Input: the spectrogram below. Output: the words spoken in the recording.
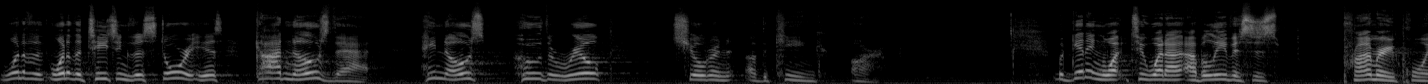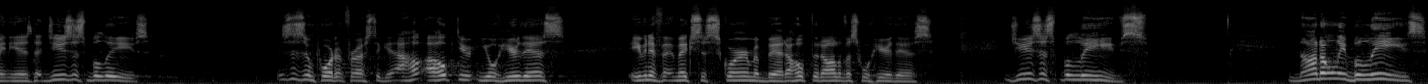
One of the, one of the teachings of this story is God knows that. He knows who the real children of the king are. But getting what, to what I, I believe is his primary point is that Jesus believes. This is important for us to get. I, ho- I hope you, you'll hear this, even if it makes us squirm a bit. I hope that all of us will hear this. Jesus believes, not only believes,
